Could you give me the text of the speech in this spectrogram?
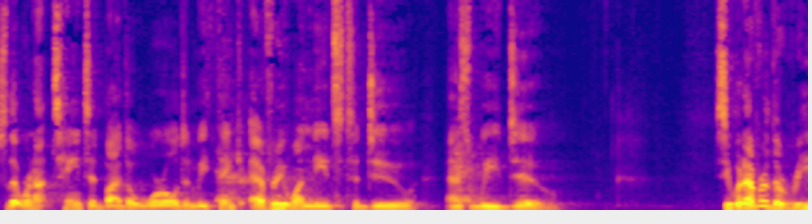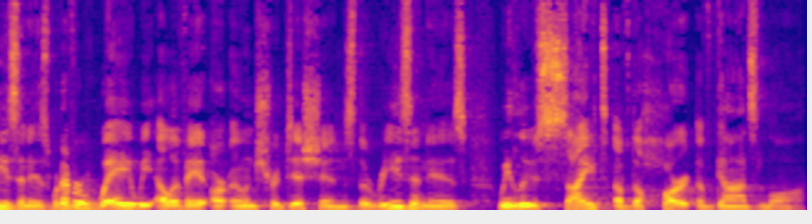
so that we're not tainted by the world and we think everyone needs to do as we do. See, whatever the reason is, whatever way we elevate our own traditions, the reason is we lose sight of the heart of God's law.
